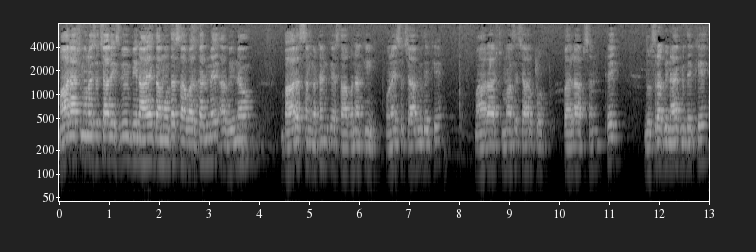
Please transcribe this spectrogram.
महाराष्ट्र में उन्नीस सौ चार ईस्वी में विनायक दामोदर सावरकर ने अभिनव भारत संगठन की स्थापना की। उन्नीस सौ चार में देखिए, महाराष्ट्र माँ से चार कोट पहला ऑप्शन ठीक दूसरा विनायक में देखिए,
